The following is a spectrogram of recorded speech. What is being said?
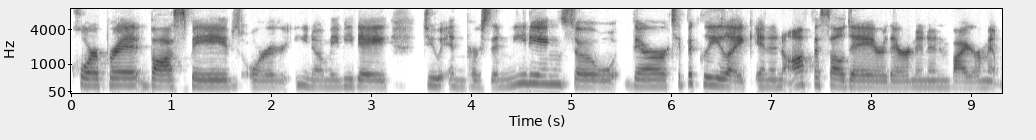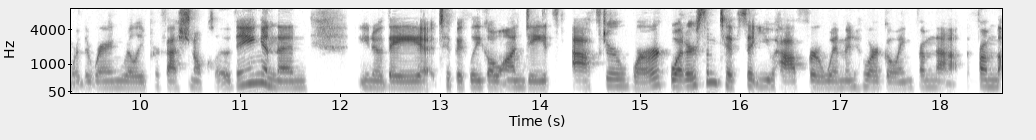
corporate boss babes, or, you know, maybe they do in person meetings. So, they're typically like in an office all day, or they're in an environment where they're wearing really professional clothing. And then, you know, they typically go on dates after work. What are some tips that you have for women who are going from that, from the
